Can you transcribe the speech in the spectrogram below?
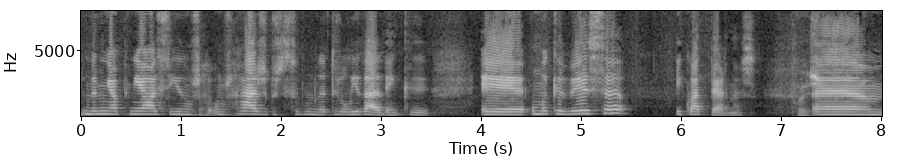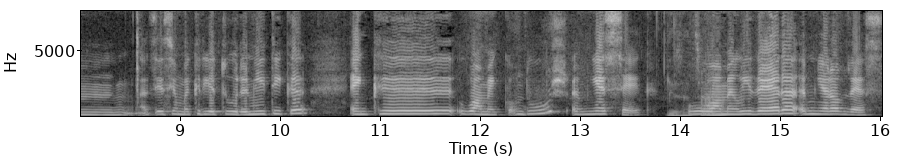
na minha opinião, assim, uns, uns rasgos de sobrenaturalidade em que é uma cabeça e quatro pernas. Pois. Ahm, assim, assim, uma criatura mítica em que o homem conduz, a mulher segue. O Exatamente. homem lidera, a mulher obedece.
